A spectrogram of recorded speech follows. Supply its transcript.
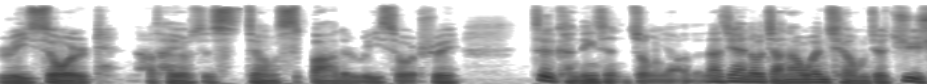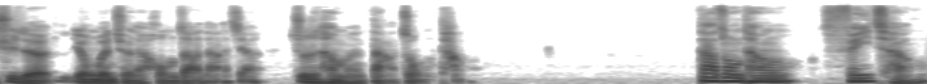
resort，然后它又是这种 spa 的 resort，所以这个肯定是很重要的。那既然都讲到温泉，我们就继续的用温泉来轰炸大家，就是他们的大众汤。大众汤非常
